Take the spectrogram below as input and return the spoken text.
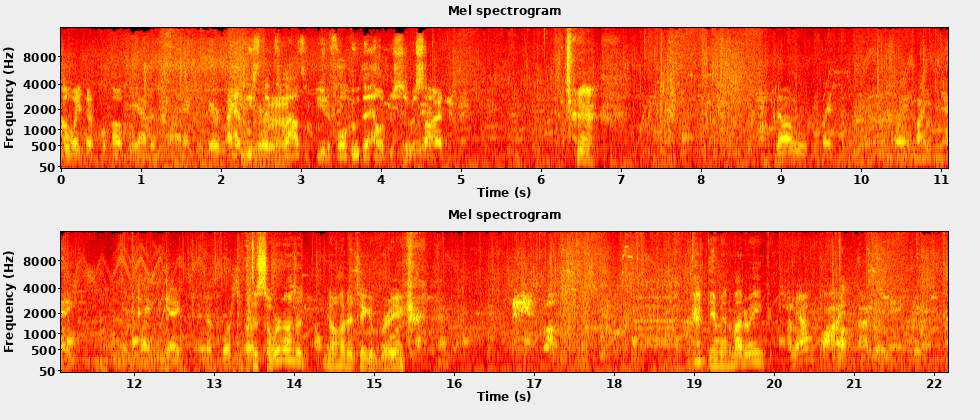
Oh wait, they're okay. Yeah, that's fine. I can hear. I At can least hear the clouds are beautiful. Who the hell just suicide? No, we're playing, playing my eggs. We're playing the eggs, and of course. Does Silver know how to know how to take a break? God damn it, I'm out of ink. I mean, I'm fine. I'm not really angry right now.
